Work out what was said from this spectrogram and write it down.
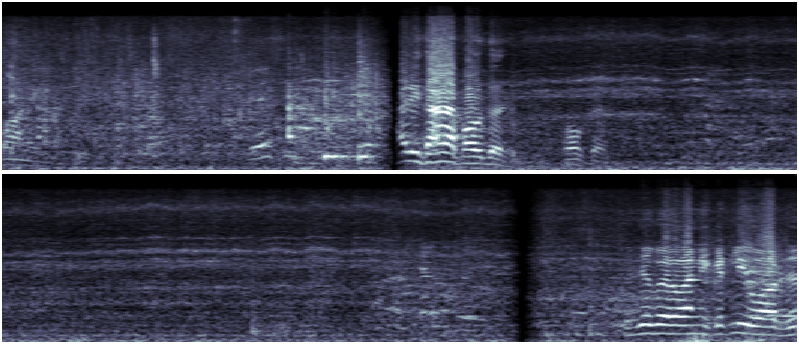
પાણી ખાલી ધાણા પાવડર ઓકે. કેટલી વાર છે?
